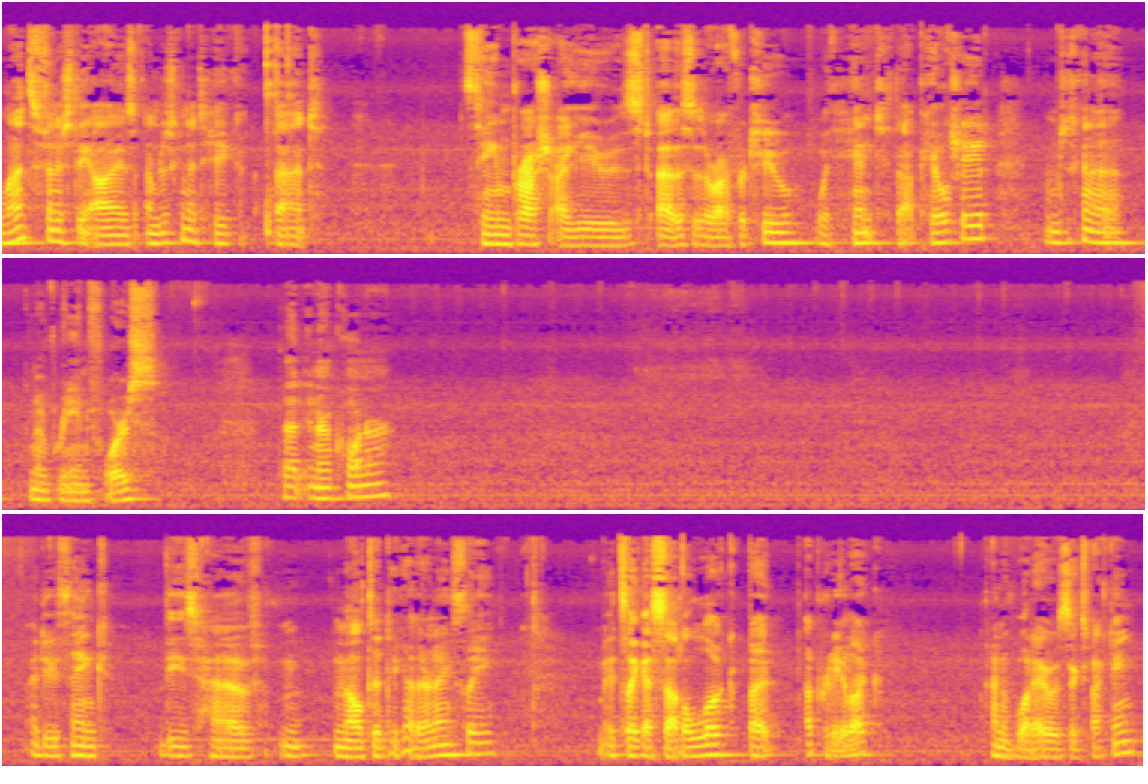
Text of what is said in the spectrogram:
let's finish the eyes. I'm just gonna take that same brush I used, uh, this is a Rephr 2 with Hint, that pale shade, I'm just gonna kind of reinforce that inner corner. I do think these have melted together nicely. It's like a subtle look, but a pretty look, kind of what I was expecting.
